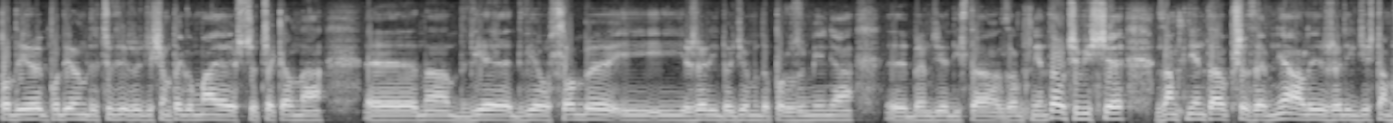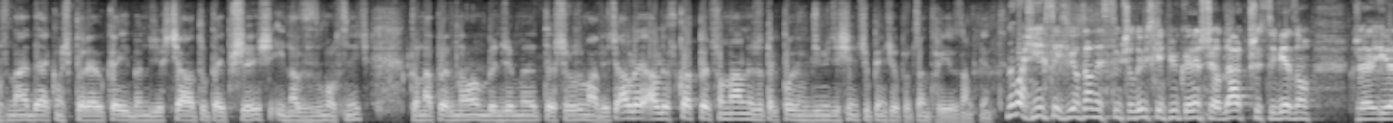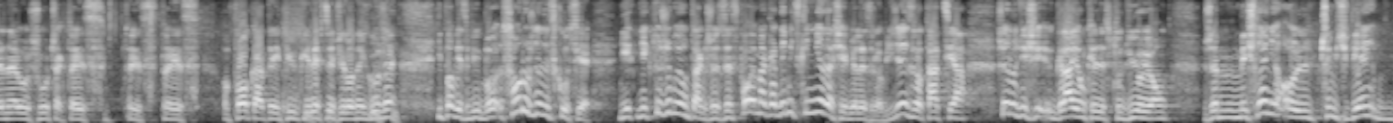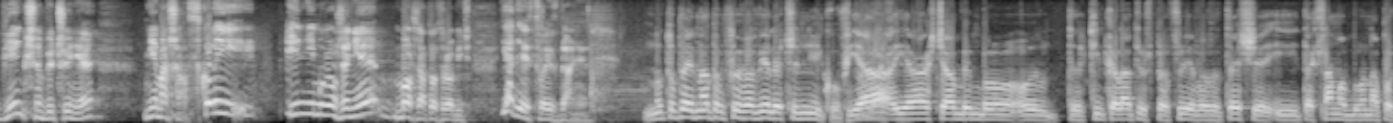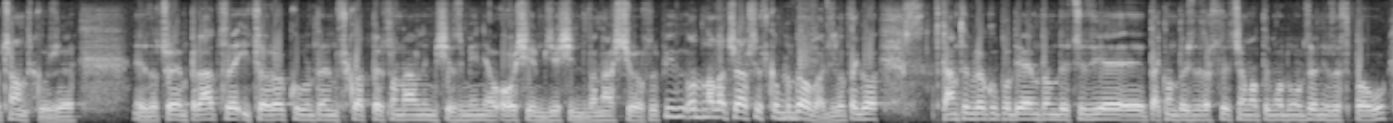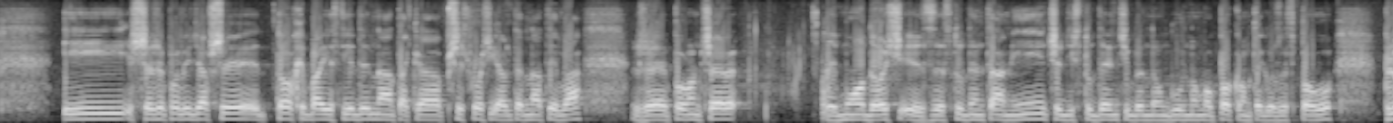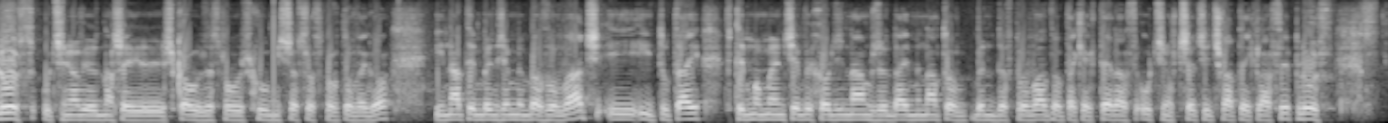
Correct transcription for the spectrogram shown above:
podję, podjąłem decyzję, że 10 maja jeszcze czekam na, e, na dwie, dwie osoby i, jeżeli dojdziemy do porozumienia, e, będzie lista zamknięta. Oczywiście zamknięta przeze mnie, ale jeżeli gdzieś tam znajdę jakąś perełkę i będzie chciała tutaj przyjść i nas wzmocnić, to na pewno będziemy też rozmawiać. Ale, ale skład personalny, że tak powiem, w 95% jest zamknięty. No właśnie, jesteś związany z tym środowiskiem piłki ręcznej od lat. Wszyscy wiedzą, że Ireneusz Łuczak to jest, to jest, to jest opoka tej piłki ręcznej w Zielonej Górze. I powiedz mi, bo są różne dyskusje. Nie, niektórzy mówią tak, że z zespołem akademickim nie da się wiele zrobić, że jest rotacja, że ludzie grają, kiedy studiują, że myślenie o czymś wię, większym wyczynie nie ma szans. Z kolei inni mówią, że nie, można to zrobić. Jakie jest Twoje zdanie? No tutaj na to wpływa wiele czynników. No Ja, ja chciałbym, bo kilka lat już pracuję w AZS-ie i tak samo było na początku, że e, zacząłem pracę i co roku ten skład personalny mi się zmieniał 8, 10, 12 osób i od nowa trzeba wszystko budować. Dlatego w tamtym roku podjąłem tą decyzję e, taką dość drastyczną o tym odmłodzeniu zespołu. I szczerze powiedziawszy, to chyba jest jedyna taka przyszłość i alternatywa, że połączę młodość ze studentami, czyli studenci będą główną opoką tego zespołu, plus uczniowie naszej szkoły, zespołu szkół mistrzostwa sportowego. I na tym będziemy bazować. I, i tutaj w tym momencie wychodzi nam, że dajmy na to, będę wprowadzał tak jak teraz uczniów trzeciej, czwartej klasy plus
